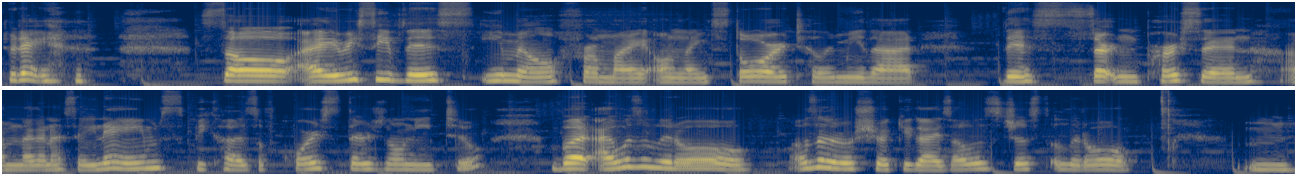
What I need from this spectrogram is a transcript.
today. so I received this email from my online store telling me that this certain person, I'm not gonna say names because, of course, there's no need to, but I was a little I was a little shook, you guys. I was just a little, um,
